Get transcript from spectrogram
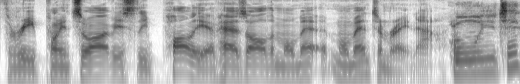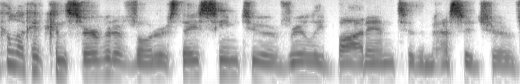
three points. So obviously, Poilievre has all the momentum right now. Well, when you take a look at conservative voters, they seem to have really bought into the message of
